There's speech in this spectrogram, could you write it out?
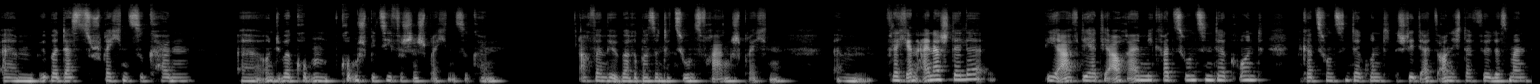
ähm, über das sprechen zu können äh, und über Gruppen, gruppenspezifischer sprechen zu können. Auch wenn wir über Repräsentationsfragen sprechen. Ähm, vielleicht an einer Stelle, die AfD hat ja auch einen Migrationshintergrund. Migrationshintergrund steht jetzt auch nicht dafür, dass man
